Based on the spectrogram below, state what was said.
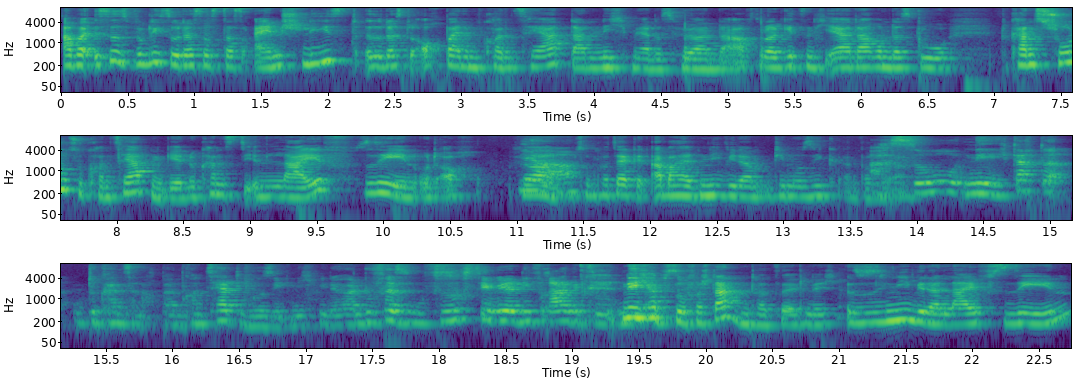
Aber ist es wirklich so, dass es das einschließt? Also, dass du auch bei einem Konzert dann nicht mehr das hören darfst? Oder geht es nicht eher darum, dass du, du kannst schon zu Konzerten gehen, du kannst die in live sehen und auch hören, Ja. zum Konzert gehen, aber halt nie wieder die Musik einfach Ach hören. so, nee, ich dachte, du kannst dann auch beim Konzert die Musik nicht wieder hören. Du vers versuchst dir wieder die Frage zu... Nee, ich habe es so verstanden tatsächlich. Also sie nie wieder live sehen.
